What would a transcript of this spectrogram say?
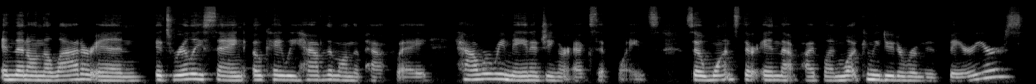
And then on the latter end, it's really saying, okay, we have them on the pathway. How are we managing our exit points? So, once they're in that pipeline, what can we do to remove barriers?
